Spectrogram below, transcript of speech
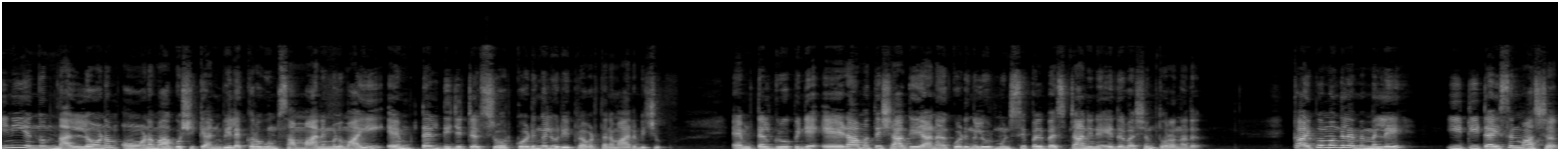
ഇനിയെന്നും നല്ലോണം ഓണം ആഘോഷിക്കാൻ വിലക്കുറവും സമ്മാനങ്ങളുമായി എം ടെൽ ഡിജിറ്റൽ സ്റ്റോർ കൊടുങ്ങല്ലൂരിൽ പ്രവർത്തനം ആരംഭിച്ചു. എം ടെൽ ഗ്രൂപ്പിന്റെ ഏഴാമത്തെ ശാഖയാണ് കൊടുങ്ങല്ലൂർ മുനിസിപ്പൽ ബസ് സ്റ്റാൻഡിന് എതിർവശം തുറന്നത്. Kaipamangalam M L A E T Tyson master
